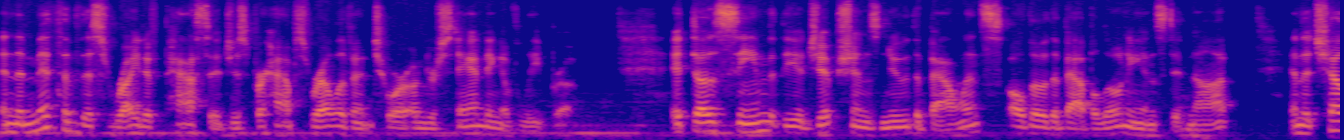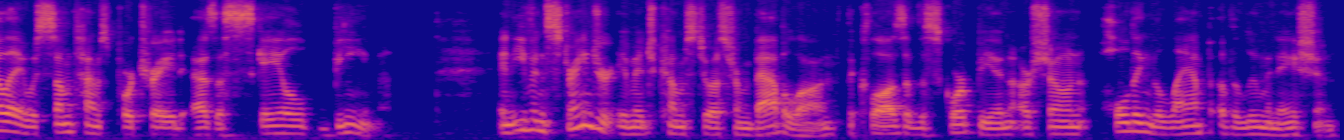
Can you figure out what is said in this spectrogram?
and the myth of this rite of passage is perhaps relevant to our understanding of Libra. It does seem that the Egyptians knew the balance, although the Babylonians did not, and the chele was sometimes portrayed as a scale beam. An even stranger image comes to us from Babylon. The claws of the scorpion are shown holding the lamp of illumination.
